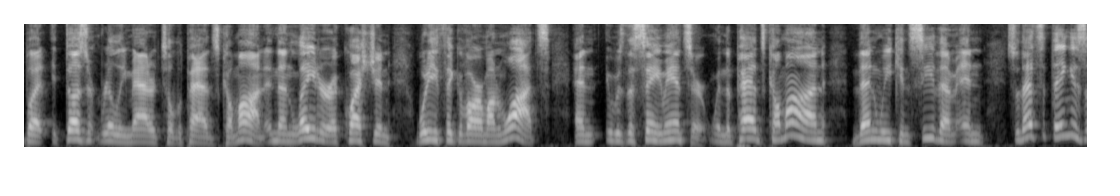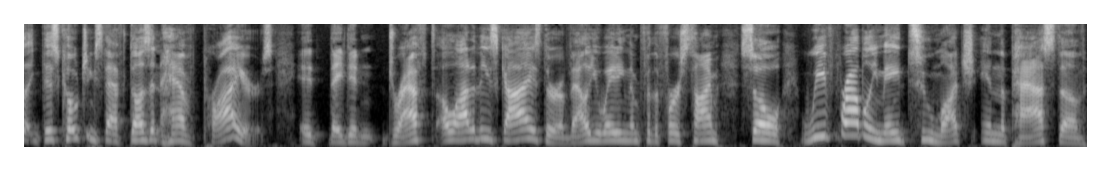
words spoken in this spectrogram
But it doesn't really matter till the pads come on. And then later, a question what do you think of Armon Watts? And it was the same answer. When the pads come on, then we can see them. And so that's the thing is like this coaching staff doesn't have priors. It they didn't draft a lot of these guys. They're evaluating them for the first time. So we've probably made too much in the past of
